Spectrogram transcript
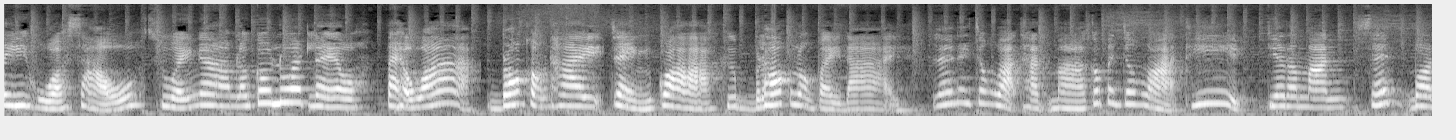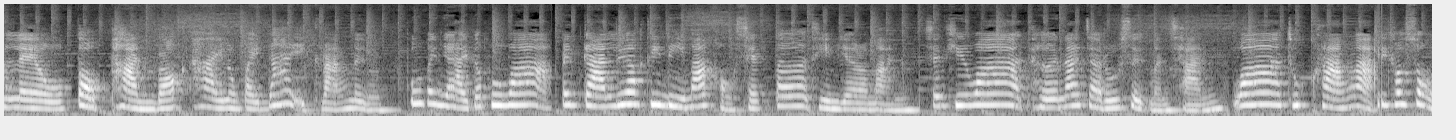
ตีหัวเสา สวยงามแล้วก็รวดเร็ว แต่ว่าบล็อกของไทยเจ๋งกว่าคือบล็อกลงไปได้ และในจังหวะถัดมาก็เป็นจังหวะที่เยอรมันเซตบอลเร็วตบผ่านบล็อกไทยลงไปได้อีกครั้งหนึ่งผู้บรรยายก็พูดว่าเป็นการเลือกที่ดีมากของเซตเตอร์ทีมเยอรมัน ฉันคิดว่าเธอน่าจะรู้สึกเหมือนฉัน ว่าทุกครั้งอะที่เขาส่ง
